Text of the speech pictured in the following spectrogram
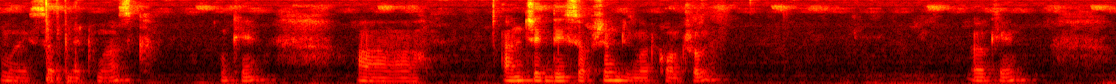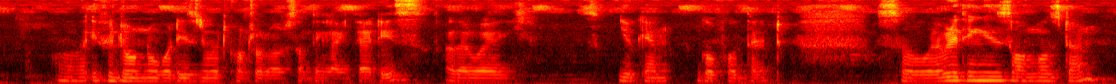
my subnet mask. Okay. Uh, uncheck this option remote control. Okay. Uh, if you don't know what is remote control or something like that is otherwise you can go for that so everything is almost done.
